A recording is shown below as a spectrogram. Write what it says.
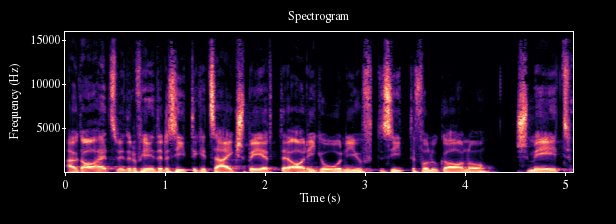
Auch da hat es wieder auf jeder Seite gezeigt, Gesperrte, Arigoni auf der Seite von Lugano, Schmied,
